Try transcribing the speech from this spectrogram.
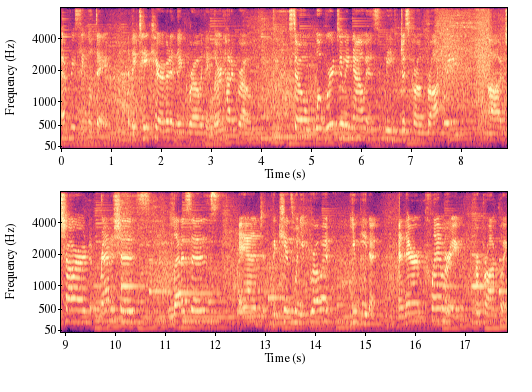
every single day and they take care of it and they grow and they learn how to grow. So what we're doing now is we've just grown broccoli, uh, chard, radishes, lettuces, and the kids, when you grow it, you eat it. And they're clamoring for broccoli.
